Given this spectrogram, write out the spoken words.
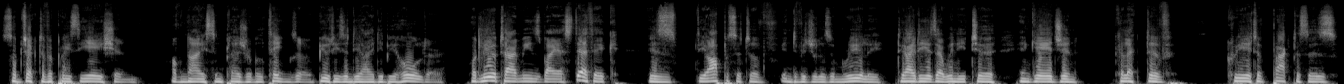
subjective appreciation of nice and pleasurable things or beauties in the eye of the beholder. What Lyotard means by aesthetic is the opposite of individualism, really. The idea is that we need to engage in collective creative practices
